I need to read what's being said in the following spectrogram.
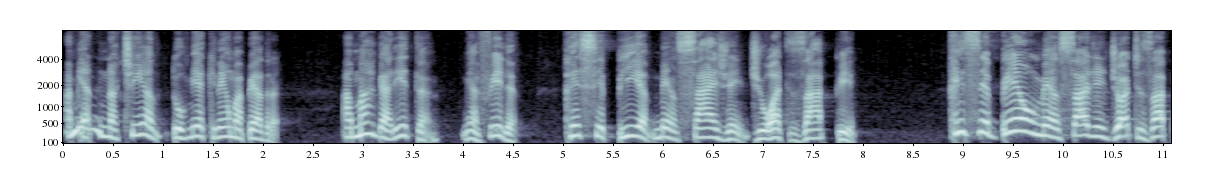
a minha netinha dormia que nem uma pedra. A Margarita, minha filha, recebia mensagem de WhatsApp. Recebeu mensagem de WhatsApp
